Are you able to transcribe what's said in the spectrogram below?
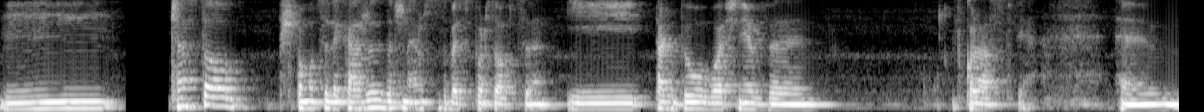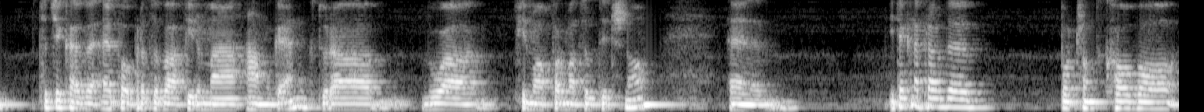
mm, często przy pomocy lekarzy zaczynają stosować sportowcy. I tak było właśnie w, w kolarstwie. Co ciekawe, EPO opracowała firma Amgen, która była firmą farmaceutyczną. I tak naprawdę początkowo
